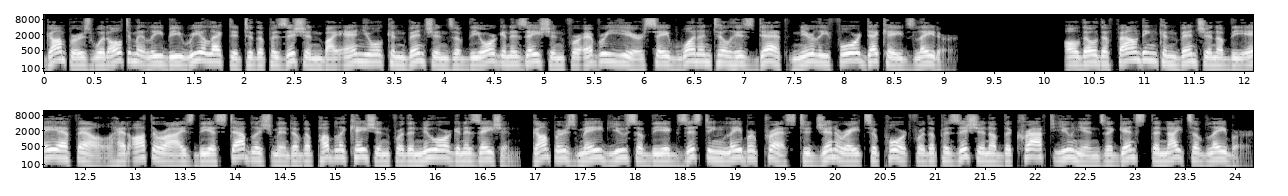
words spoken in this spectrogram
Gompers would ultimately be re-elected to the position by annual conventions of the organization for every year save one until his death nearly four decades later. Although the founding convention of the AFL had authorized the establishment of a publication for the new organization, Gompers made use of the existing labor press to generate support for the position of the craft unions against the Knights of Labor.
